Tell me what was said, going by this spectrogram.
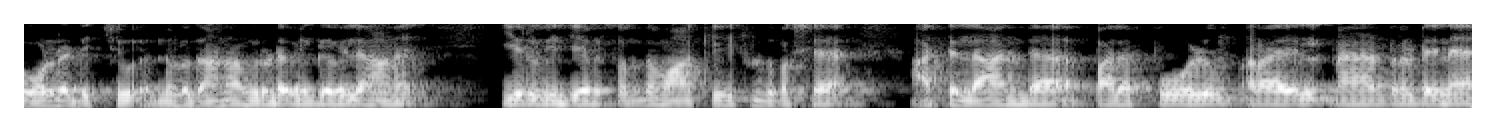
ഗോളടിച്ചു എന്നുള്ളതാണ്. അവരുടെ മികവിലാണ് ഈ ഒരു വിജയം സ്വന്തമാക്കിയിട്ടുള്ളത് പക്ഷേ അറ്റലാൻഡ പലപ്പോഴും റയൽ മാഡ്രിഡിനെ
